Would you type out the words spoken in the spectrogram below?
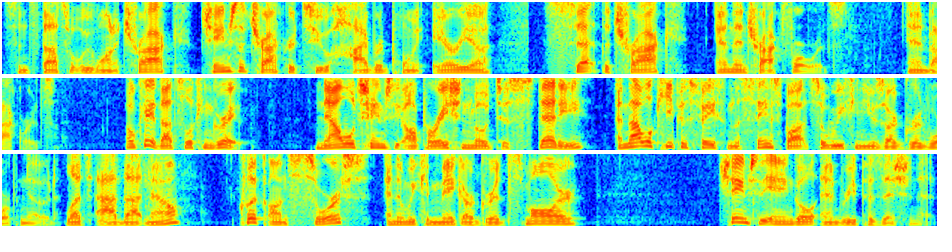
since that's what we want to track. Change the tracker to hybrid point area, set the track, and then track forwards and backwards. Okay, that's looking great. Now we'll change the operation mode to steady, and that will keep his face in the same spot so we can use our grid warp node. Let's add that now. Click on source, and then we can make our grid smaller change the angle and reposition it.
